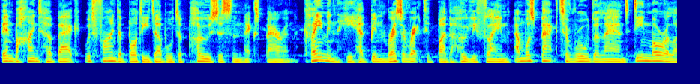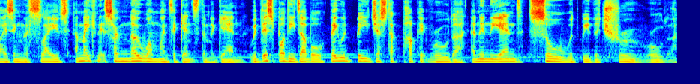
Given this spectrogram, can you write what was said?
then behind her back would find a body double to pose as the next Baron, claiming he had been resurrected by the Holy Flame and was back to rule the land, demoralizing the slaves and making it so no one went against them again. With this body double, they would be just a puppet ruler, and in the end, Saul would be the true ruler.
